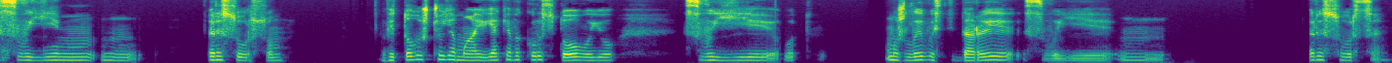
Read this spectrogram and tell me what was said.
своїм ресурсом. від того, що я маю, як я використовую свої от, можливості, дари, свої ресурси.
